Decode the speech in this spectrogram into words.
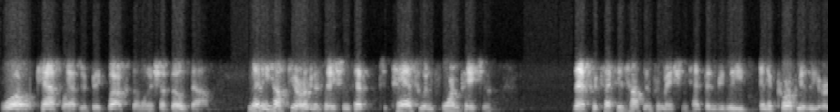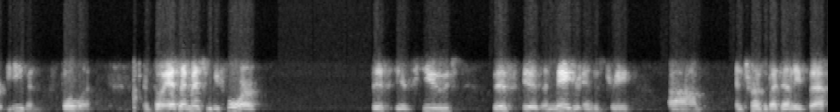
Whoa, cath labs are big bucks. Don't want to shut those down. Many healthcare organizations have had to inform patients that protected health information had been released inappropriately or even stolen. And so, as I mentioned before, this is huge. This is a major industry um, in terms of identity theft.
